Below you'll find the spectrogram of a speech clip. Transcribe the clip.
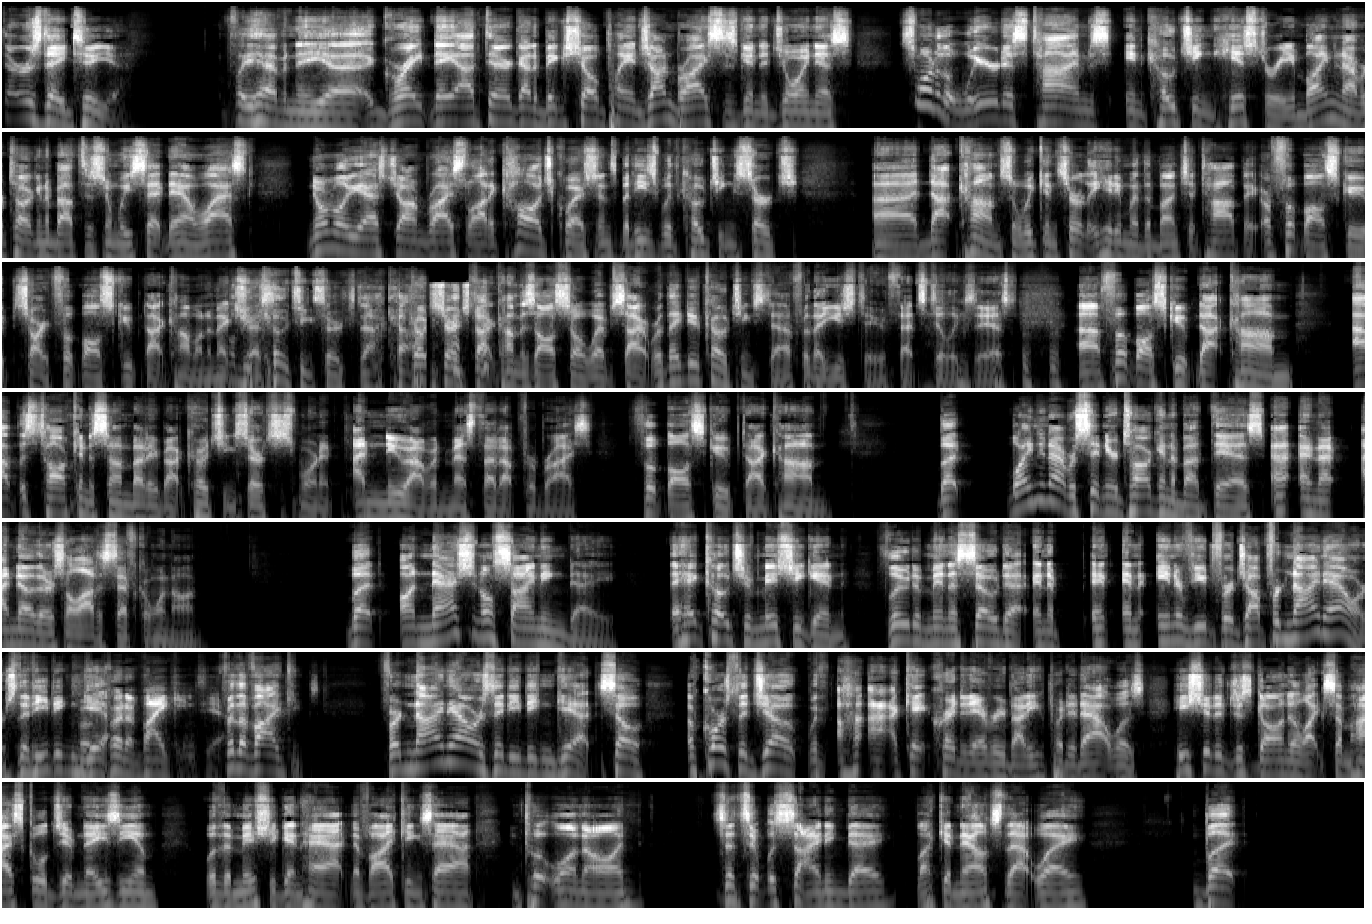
Thursday to you. Hopefully, you're having a uh, great day out there. Got a big show planned. John Brice is going to join us. It's one of the weirdest times in coaching history. And Blaine and I were talking about this when we sat down. We'll ask, normally we ask John Brice a lot of college questions, but he's with Coaching Search. Uh, dot com, so we can certainly hit him with a bunch of topic or football scoop. Sorry, footballscoop.com. I want to make We'll sure. be coachingsearch.com. CoachSearch.com is also a website where they do coaching stuff, or they used to, if that still exists. uh, footballscoop.com. I was talking to somebody about coaching search this morning. I knew I would mess that up for Brice. Footballscoop.com. But Wayne and I were sitting here talking about this, and I, I know there's a lot of stuff going on. But on National Signing Day, the head coach of Michigan flew to Minnesota and, and, and interviewed for a job for nine hours that he didn't For, get for the Vikings, yeah. for the Vikings for nine hours that he didn't get. So, of course, the joke with I I can't credit everybody who put it out was he should have just gone to like some high school gymnasium with a Michigan hat and a Vikings hat and put one on since it was signing day, like announced that way. But,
